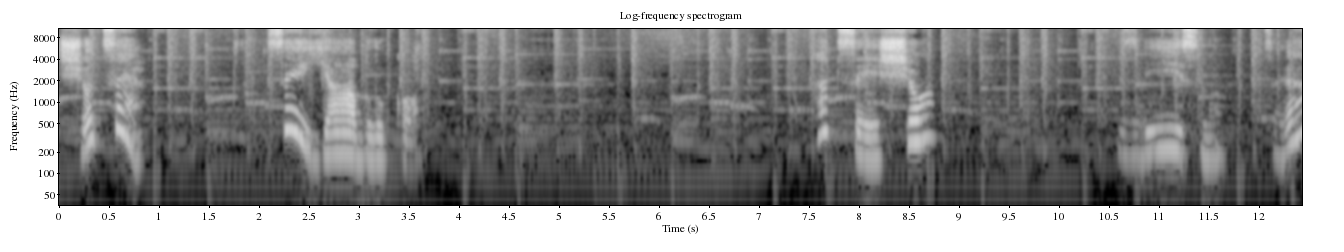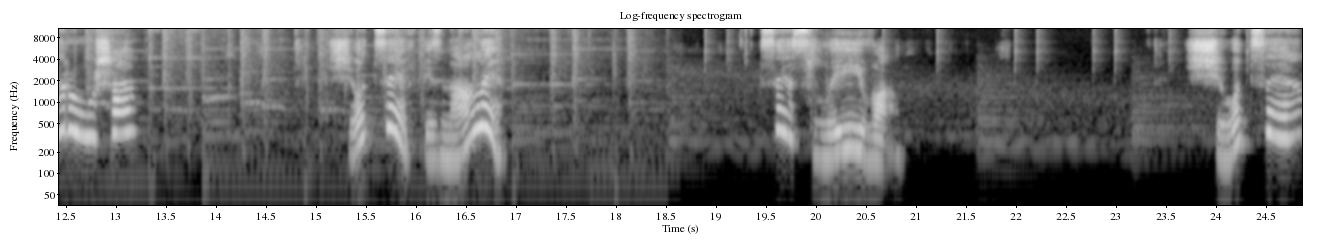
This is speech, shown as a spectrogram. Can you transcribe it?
Що це? Це яблуко. А це що? Звісно, це груша. Що це впізнали? Це слива. Що це?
